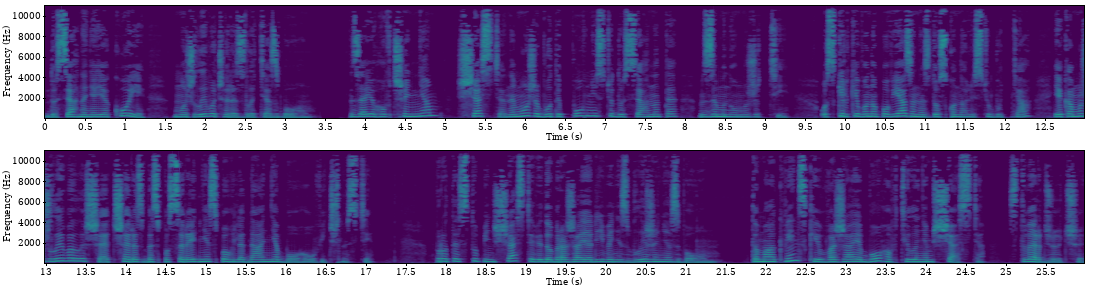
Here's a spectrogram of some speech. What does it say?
досягнення якої можливо через злиття з Богом. За його вченням, щастя не може бути повністю досягнуте в земному житті, оскільки воно пов'язане з досконалістю буття, яка можлива лише через безпосереднє споглядання Бога у вічності. Проте ступінь щастя відображає рівень зближення з Богом. Тома Аквінський вважає Бога втіленням щастя, стверджуючи,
